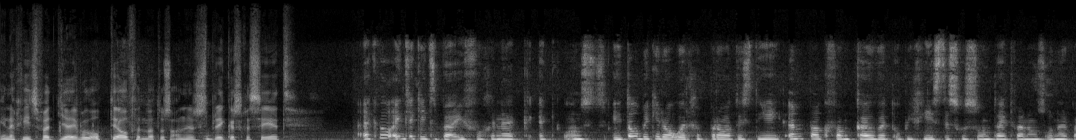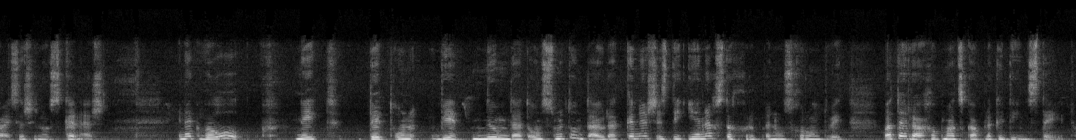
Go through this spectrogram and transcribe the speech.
enigiets wat jy wil optel van wat ons ander sprekers gesê het? Ek wil eintlik iets byvoeg en ek, ek ons het al bietjie daaroor gepraat is die impak van COVID op die geestesgesondheid van ons onderwysers en ons kinders. En ek wil net dit on, weet noem dat ons moet onthou dat kinders is die enigste groep in ons grondwet wat 'n reg op maatskaplike dienste het.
